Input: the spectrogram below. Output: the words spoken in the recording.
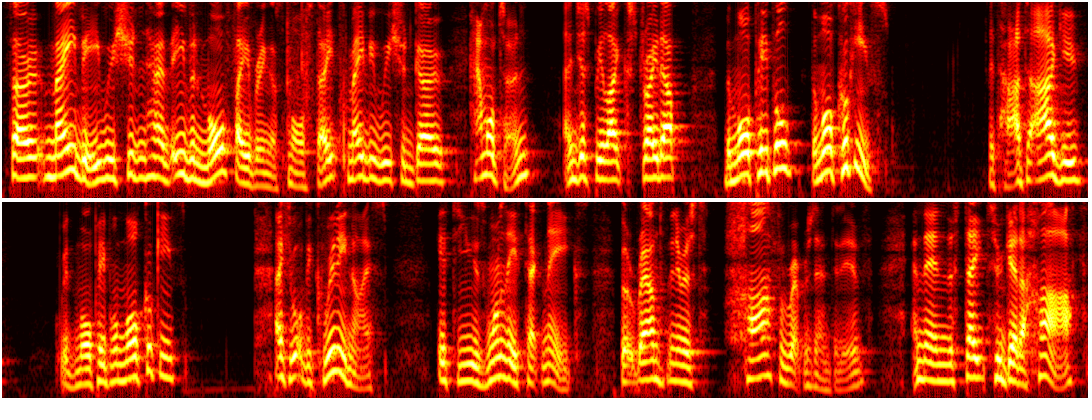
So maybe we shouldn't have even more favoring of small states. Maybe we should go Hamilton and just be like straight up the more people, the more cookies. It's hard to argue with more people, more cookies. Actually, what would be really nice is to use one of these techniques but round to the nearest half a representative, and then the states who get a half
